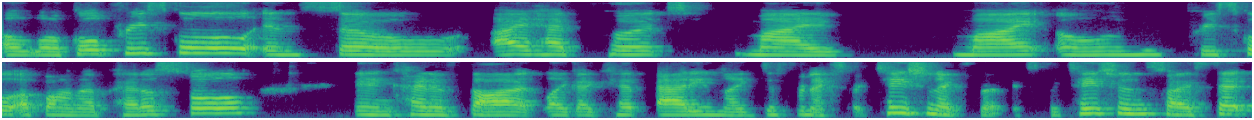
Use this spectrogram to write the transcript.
a local preschool, and so I had put my my own preschool up on a pedestal, and kind of thought like I kept adding like different expectation expectations. So I set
